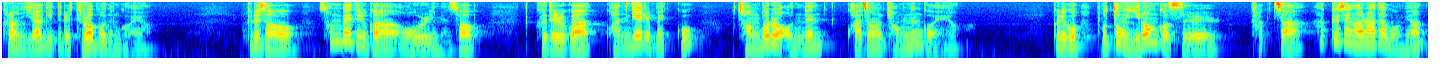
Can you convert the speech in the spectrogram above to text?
그런 이야기들을 들어보는 거예요. 그래서 선배들과 어울리면서 그들과 관계를 맺고 정보를 얻는 과정을 겪는 거예요. 그리고 보통 이런 것을 각자 학교 생활을 하다 보면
